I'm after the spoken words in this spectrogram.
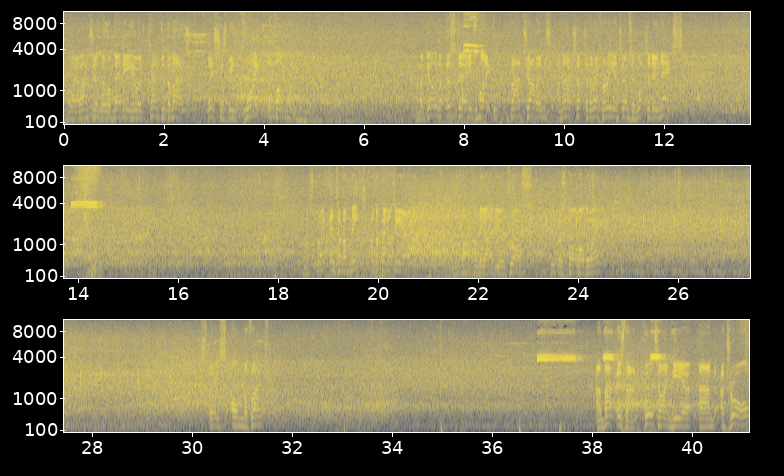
Well, I imagine there were many who had counted them out. This has been quite the final. And a goal at this stage might bad challenge. And now it's up to the referee in terms of what to do next. Straight into the meat of the penalty area. And far from the ideal cross. Keeper's ball all the way. Space on the flank. And that is that. Full time here and a draw.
